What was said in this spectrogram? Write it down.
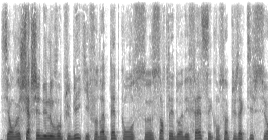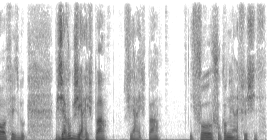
si on veut chercher du nouveau public, il faudrait peut-être qu'on se sorte les doigts des fesses et qu'on soit plus actif sur Facebook. Mais j'avoue que j'y arrive pas. J'y arrive pas. Il faut, faut qu'on y réfléchisse.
